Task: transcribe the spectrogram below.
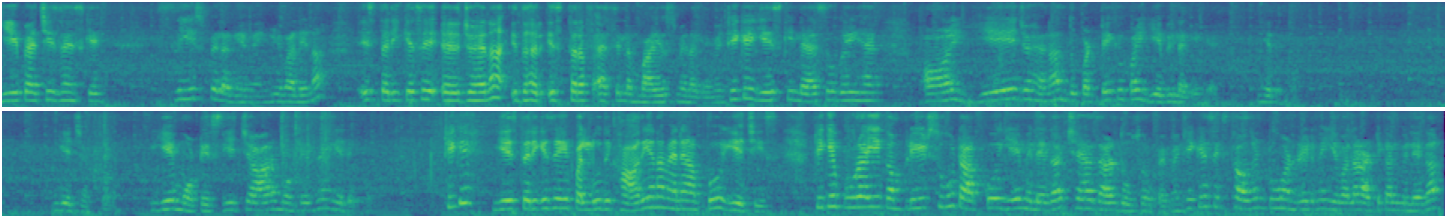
ये पैचेस हैं इसके स्लीव्स पे लगे हुए हैं ये वाले ना, इस तरीके से जो है ना, इधर इस तरफ़ ऐसे लंबाई उसमें लगे हुए हैं। ठीक है, ये इसकी लेस हो गई है और ये जो है ना, दुपट्टे के ऊपर ये भी लगेंगे। ये देखो। ये चेक ये मोटिव्स, ये चार मोटिव्स हैं, ये देखो। ठीक है? ये इस तरीके से ये पल्लू दिखा दिया ना मैंने आपको, ये चीज़। ठीक है? पूरा ये कंप्लीट सूट आपको ये मिलेगा छः हज़ार दो सौ रुपये में। ठीक है? सिक्स थाउज़ेंड टू हंड्रेड में ये वाला आर्टिकल मिलेगा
